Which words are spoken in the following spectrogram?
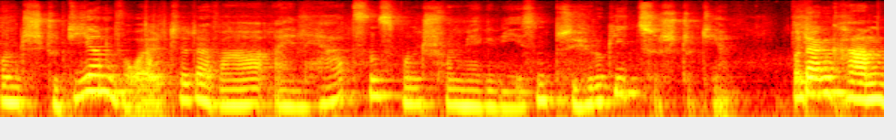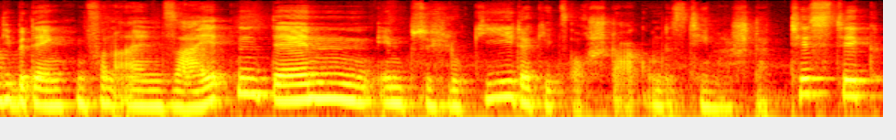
und studieren wollte, da war ein Herzenswunsch von mir gewesen, Psychologie zu studieren. Und dann kamen die Bedenken von allen Seiten, denn in Psychologie, da geht es auch stark um das Thema Statistik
